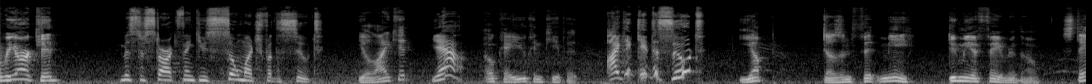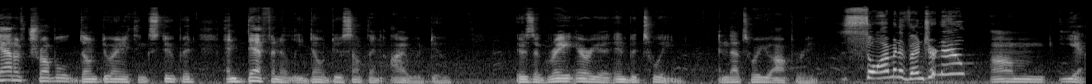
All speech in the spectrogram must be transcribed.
we are, kid. Mr. Stark, thank you so much for the suit. You like it? Yeah. Okay, you can keep it. I can keep the suit? Yup. Doesn't fit me. Do me a favor, though. Stay out of trouble, don't do anything stupid, and definitely don't do something I would do. There's a gray area in between, and that's where you operate. So I'm an Avenger now? Um, yeah.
